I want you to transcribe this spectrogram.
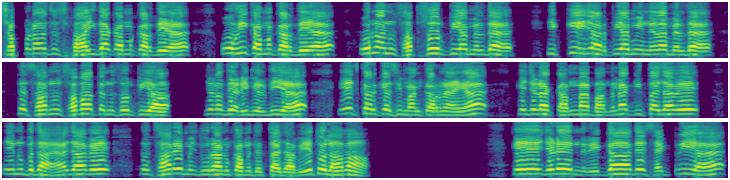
ਛੱਪੜਾਂ 'ਚ ਸਫ਼ਾਈ ਦਾ ਕੰਮ ਕਰਦੇ ਆ, ਉਹੀ ਕੰਮ ਕਰਦੇ ਆ, ਉਹਨਾਂ ਨੂੰ 700 ਰੁਪਿਆ ਮਿਲਦਾ ਹੈ 21000 ਰੁਪਿਆ ਮਹੀਨੇ ਦਾ ਮਿਲਦਾ ਹੈ, ਤੇ ਸਾਨੂੰ ਸਵਾ 300 ਰੁਪਿਆ ਜਿਹੜਾ ਦਿਹਾੜੀ ਮਿਲਦੀ ਆ, ਇਸ ਕਰਕੇ ਅਸੀਂ ਮੰਗ ਕਰਨ ਆਏ ਆ ਕਿ ਜਿਹੜਾ ਕੰਮ ਹੈ ਬੰਦ ਨਾ ਕੀਤਾ ਜਾਵੇ, ਇਹਨੂੰ ਵਧਾਇਆ ਜਾਵੇ, ਤੇ ਸਾਰੇ ਮਜ਼ਦੂਰਾਂ ਨੂੰ ਕੰਮ ਦਿੱਤਾ ਜਾਵੇ। ਇਹ ਤੋਂ ਇਲਾਵਾ ਕਿ ਜਿਹੜੇ ਨਰੇਗਾ ਦੇ ਸੈਕਟਰੀ ਆ,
